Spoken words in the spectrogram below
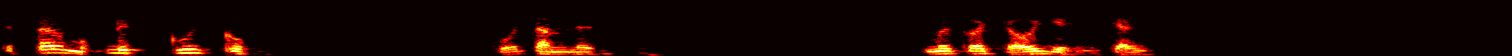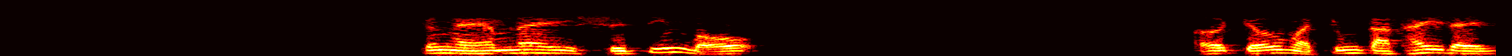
cho tới mục đích cuối cùng của tâm linh mới có chỗ dừng chân. Cho ngày hôm nay sự tiến bộ ở chỗ mà chúng ta thấy đây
